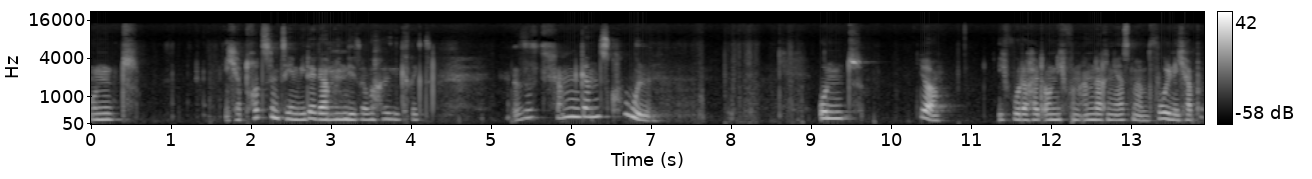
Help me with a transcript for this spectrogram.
Und ich habe trotzdem 10 Wiedergaben in dieser Woche gekriegt. Das ist schon ganz cool. Und ja, ich wurde halt auch nicht von anderen erstmal empfohlen. Ich habe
